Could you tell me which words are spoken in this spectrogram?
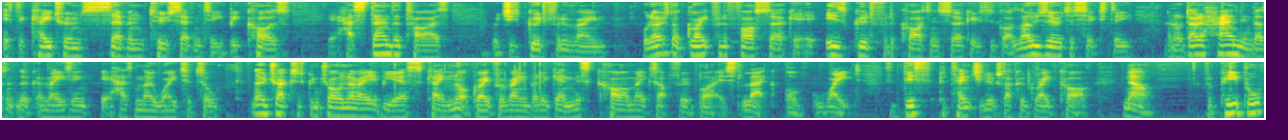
is the Caterham 7270 because it has standard tyres which is good for the rain. Although it's not great for the fast circuit, it is good for the karting circuit. It's got a low 0 to 60 and although the handling doesn't look amazing, it has no weight at all. No traction control, no ABS, okay, not great for rain, but again, this car makes up for it by its lack of weight. So this potentially looks like a great car. Now, for people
